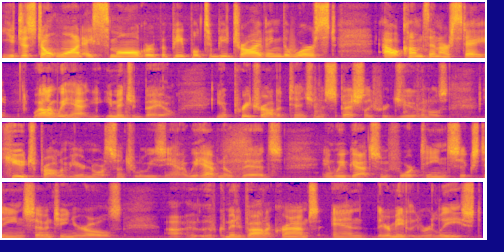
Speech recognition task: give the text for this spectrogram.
you just don't want a small group of people to be driving the worst outcomes in our state. Well, and we had you mentioned bail. You know, pretrial detention, especially for juveniles, huge problem here in north central Louisiana. We have no beds, and we've got some 14, 16, 17 year olds uh, who've committed violent crimes, and they're immediately released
